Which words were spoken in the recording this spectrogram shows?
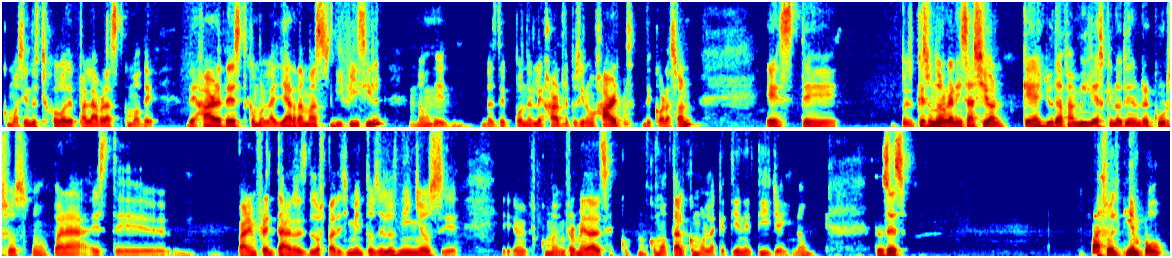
como haciendo este juego de palabras como de The Hardest, como la yarda más difícil, ¿no? En vez de ponerle hard, le pusieron heart, de corazón. Este, pues que es una organización que ayuda a familias que no tienen recursos, ¿no? Para, este, para enfrentar los padecimientos de los niños, eh, eh, como enfermedades como, tal como la que tiene TJ, ¿no? Entonces, pasó el tiempo,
